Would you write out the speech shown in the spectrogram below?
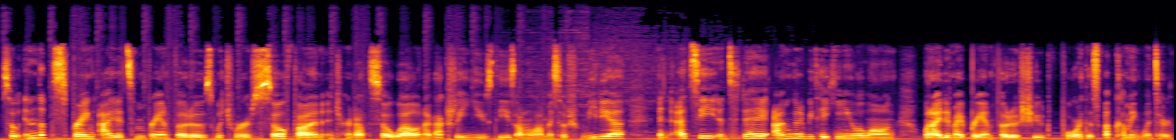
So, in the spring, I did some brand photos which were so fun and turned out so well, and I've actually used these on a lot of my social media and Etsy. And today, I'm going to be taking you along when I did my brand photo shoot for this upcoming winter.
